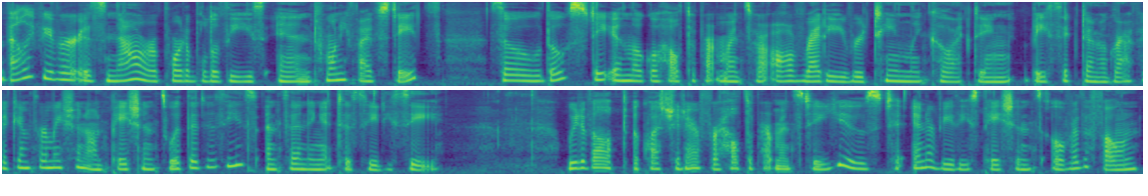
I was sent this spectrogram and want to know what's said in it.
Valley fever is now a reportable disease in 25 states. So, those state and local health departments are already routinely collecting basic demographic information on patients with the disease and sending it to CDC. We developed a questionnaire for health departments to use to interview these patients over the phone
